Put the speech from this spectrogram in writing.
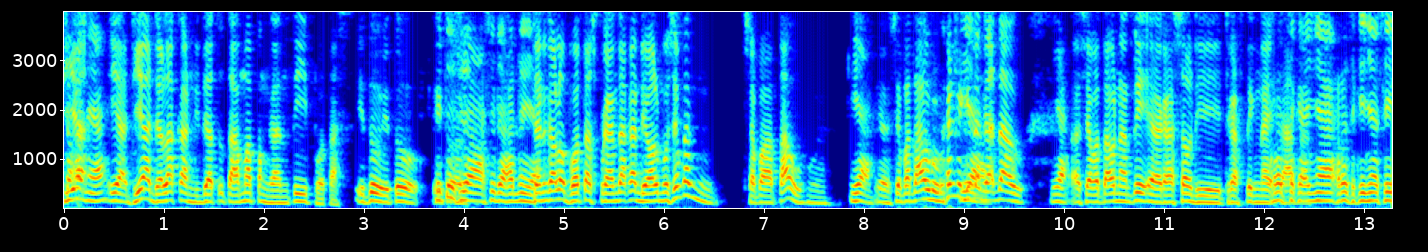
dia, ya. dia adalah kandidat utama pengganti Bottas. Itu itu itu sudah sudah anu ya. Dan kalau Bottas berantakan di awal musim kan siapa tahu? Iya. Ya, siapa tahu kan kita Iya. nggak tahu. Eh, siapa tahu nanti eh, Russell di drafting naik ke atas. Rezekinya rezekinya si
